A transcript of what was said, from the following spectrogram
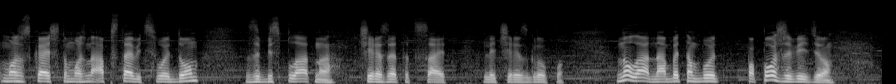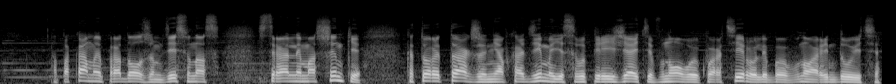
можно сказать, что можно обставить свой дом за бесплатно через этот сайт или через группу. Ну ладно, об этом будет попозже видео. А пока мы продолжим. Здесь у нас стиральные машинки которые также необходимы, если вы переезжаете в новую квартиру, либо ну, арендуете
